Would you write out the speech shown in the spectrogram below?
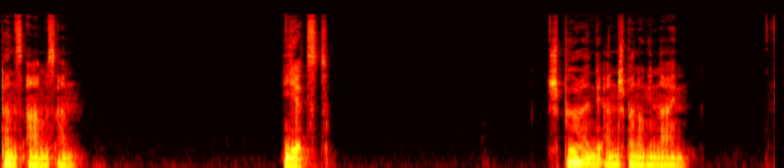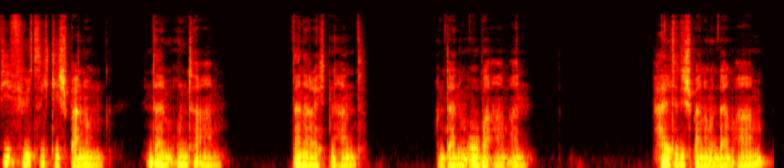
deines Armes an. Jetzt. Spüre in die Anspannung hinein. Wie fühlt sich die Spannung in deinem Unterarm, deiner rechten Hand und deinem Oberarm an? Halte die Spannung in deinem Arm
